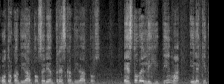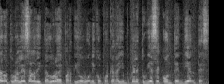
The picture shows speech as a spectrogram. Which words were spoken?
otro candidato, serían tres candidatos. Esto delegitima y le quita naturaleza a la dictadura de partido único porque Nayib Bukele tuviese contendientes,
